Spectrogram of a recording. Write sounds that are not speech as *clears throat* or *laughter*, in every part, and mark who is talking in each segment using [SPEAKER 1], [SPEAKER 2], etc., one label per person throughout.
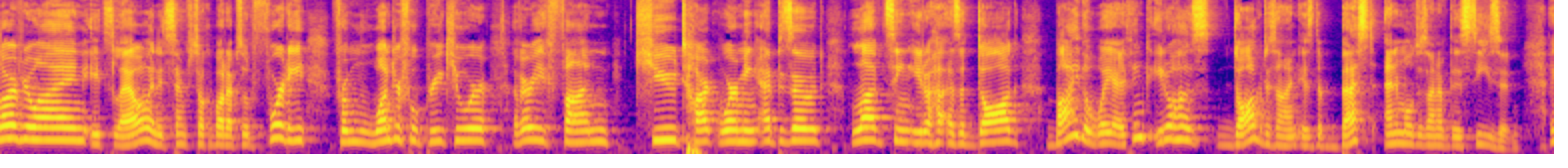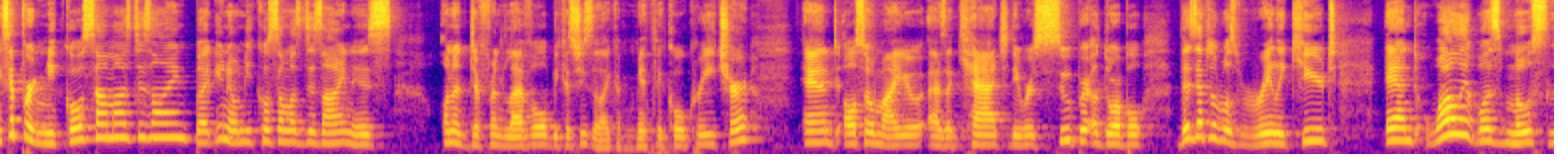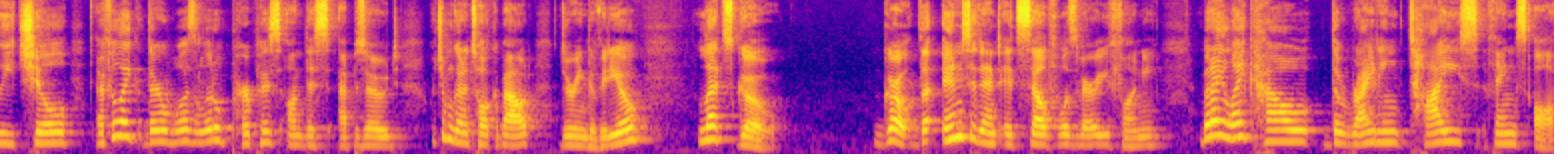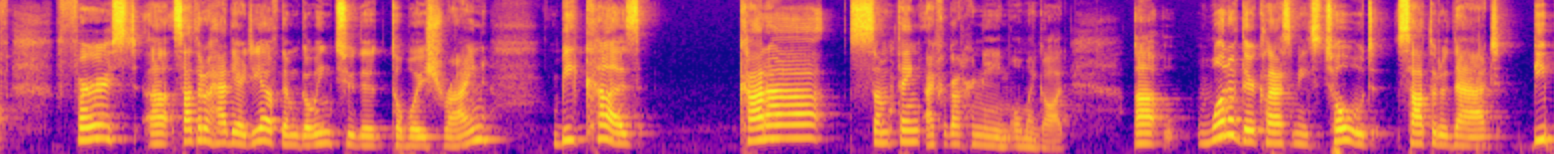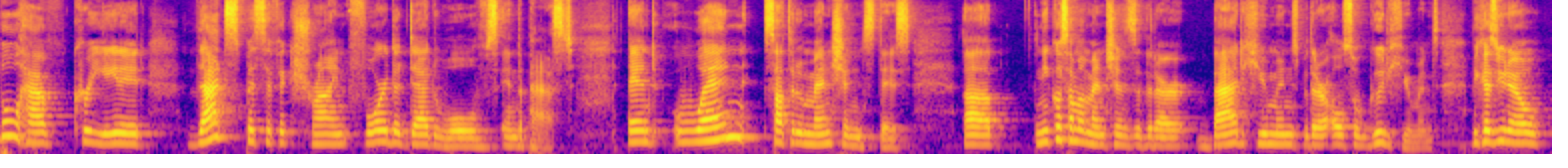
[SPEAKER 1] Hello everyone, it's Leo and it's time to talk about episode 40 from Wonderful Precure, a very fun, cute, heartwarming episode. Loved seeing Iroha as a dog. By the way, I think Iroha's dog design is the best animal design of this season, except for Nico-sama's design, but you know, Nico-sama's design is on a different level because she's like a mythical creature and also Mayu as a cat. They were super adorable. This episode was really cute. And while it was mostly chill, I feel like there was a little purpose on this episode, which I'm going to talk about during the video. Let's go. Girl, the incident itself was very funny, but I like how the writing ties things off. First, uh, Satoru had the idea of them going to the Toboi shrine because Kara something, I forgot her name, oh my god. Uh, one of their classmates told Satoru that people have created that specific shrine for the dead wolves in the past. And when Satoru mentions this, uh, Nico-sama mentions that there are bad humans, but there are also good humans. Because, you know,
